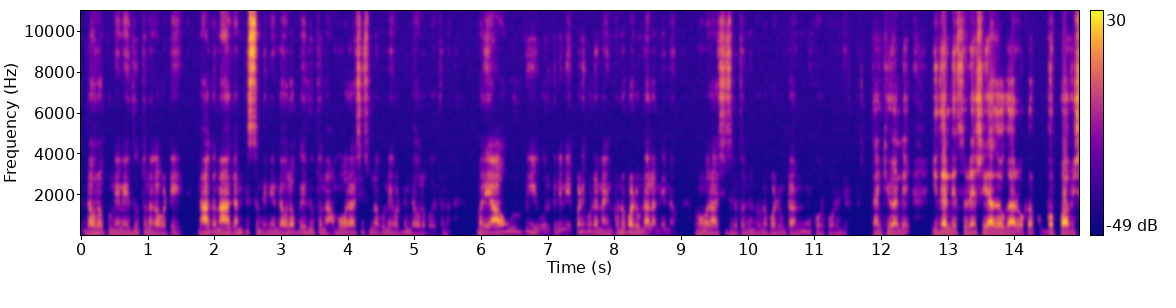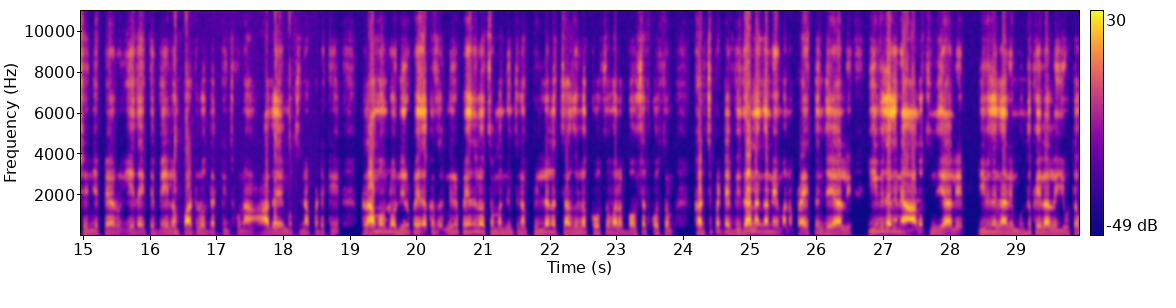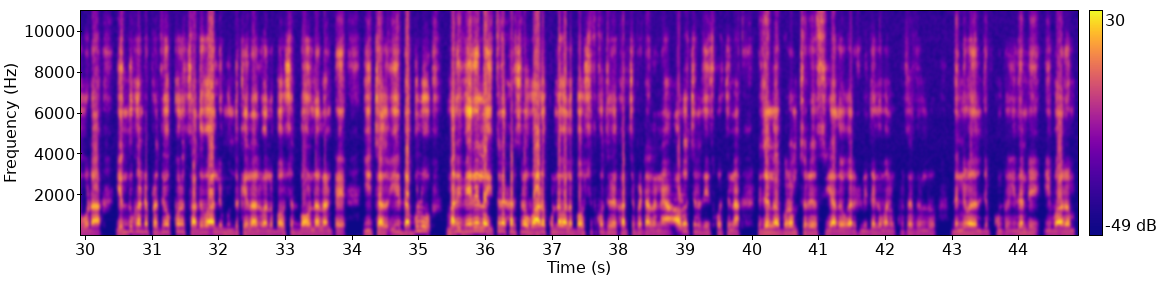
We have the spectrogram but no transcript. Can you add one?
డెవలప్ నేను ఎదుగుతున్నా కాబట్టి నాకు నాకు అనిపిస్తుంది. నేను డెవలప్ ఎదుగుతున్నా అమ్మవారి ఆశీస్సులు నాకు ఉన్నాయి కాబట్టి నేను డెవలప్ అవుతున్నా. మరి ఆ ఊరికి ఈ ఊరికి నేను ఎప్పటికి కూడా నేను రుణపడి ఉండాలని నేను అమ్మవారి ఆశీస్సులతో నేను రుణపడి ఉంటానని నేను కోరుకోవడం జరుగుతుంది. థ్యాంక్ యూ అండి. ఇదండి సురేష్ యాదవ్ గారు ఒక గొప్ప విషయం చెప్పారు. ఏదైతే వేలం పాటలో దక్కించుకున్న ఆదాయం వచ్చినప్పటికీ గ్రామంలో నిరుపేద నిరుపేదలకు సంబంధించిన పిల్లల చదువుల కోసం వాళ్ళ భవిష్యత్ కోసం ఖర్చు పెట్టే విధానంగానే మనం ప్రయత్నం చేయాలి. ఈ విధంగానే ఆలోచన చేయాలి. ఈ విధంగానే ముందుకెళ్ళాలి యువత కూడా. ఎందుకంటే ప్రతి ఒక్కరు చదవాలి ముందుకెళ్ళాలి. వాళ్ళ భవిష్యత్ బాగుండాలంటే ఈ చదువు ఈ డబ్బులు మరి వేరేలా ఇతర ఖర్చులో వాడకుండా వాళ్ళ భవిష్యత్ కోసమే ఖర్చు పెట్టాలనే ఆలోచన తీసుకొచ్చిన నిజంగా బురం సురేష్ యాదవ్ గారికి నిజంగా మనం కృతజ్ఞతలు ధన్యవాదాలు చెప్పుకుంటూ ఇదండి ఈ వారం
